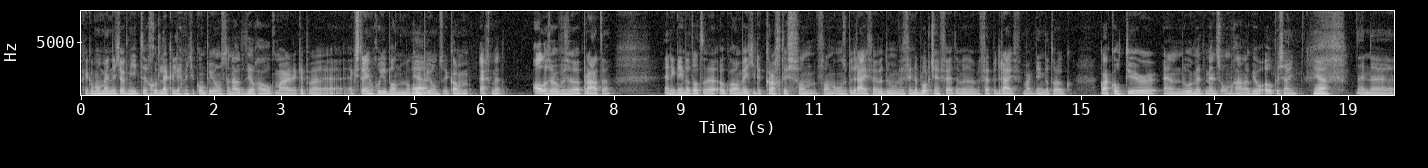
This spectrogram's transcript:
kijk, op het moment dat je ook niet eh, goed lekker ligt met je compagnons, dan houdt het heel gauw op. Maar ik heb eh, extreem goede banden met mijn Ja. compagnons. Ik kan echt met alles over ze praten. En ik denk dat dat eh, ook wel een beetje de kracht is van, van ons bedrijf. hè. We, doen, we vinden blockchain vet en we hebben een vet bedrijf. Maar ik denk dat we ook qua cultuur en hoe we met mensen omgaan ook heel open zijn. ja. En eh,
